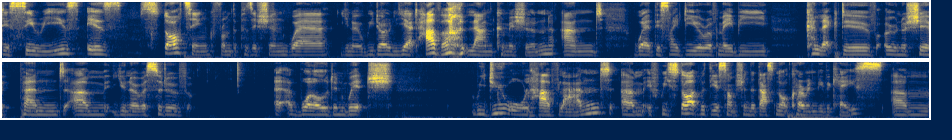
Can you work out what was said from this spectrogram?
this series is starting from the position where you know we don't yet have a land commission and where this idea of maybe collective ownership and um, you know a sort of a world in which we do all have land. Um, if we start with the assumption that that's not currently the case, um,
